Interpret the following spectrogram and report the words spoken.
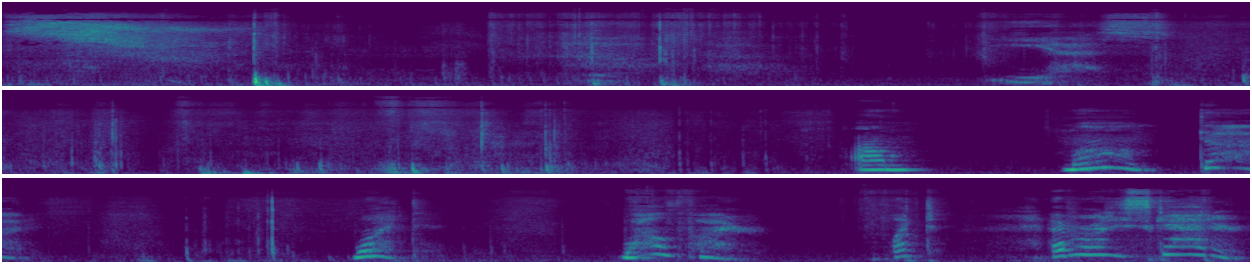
Yes. Um, Mom, Dad. What? Wildfire. What? Everybody scatter.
